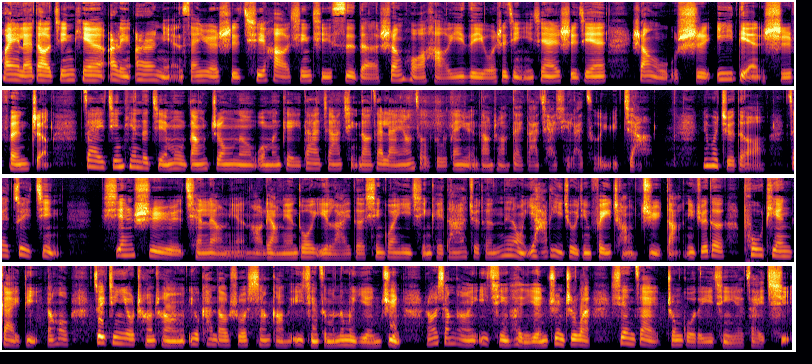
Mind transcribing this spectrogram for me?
欢迎来到今天二零二二年三月十七号星期四的生活好 easy，我是景怡，现在时间上午十一点十分整。在今天的节目当中呢，我们给大家请到在南阳走读单元当中，带大家一起来做瑜伽。你有没有觉得哦，在最近？先是前两年哈，两年多以来的新冠疫情，给大家觉得那种压力就已经非常巨大。你觉得铺天盖地，然后最近又常常又看到说香港的疫情怎么那么严峻，然后香港疫情很严峻之外，现在中国的疫情也在起。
